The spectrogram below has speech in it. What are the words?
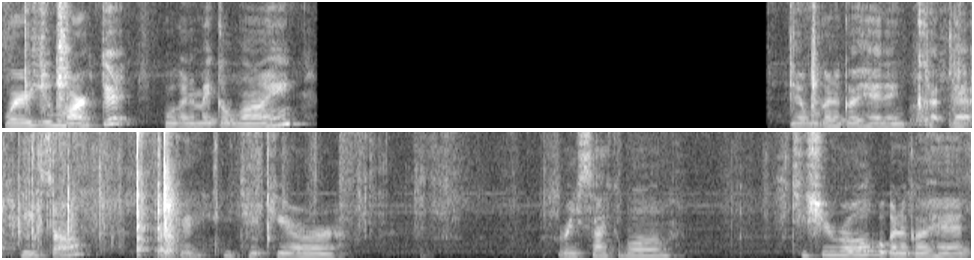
where you marked it. We're going to make a line. Then we're going to go ahead and cut that piece off. Okay, you take your recyclable tissue roll. We're going to go ahead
